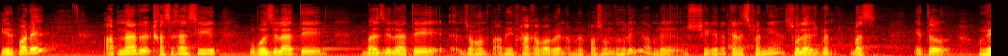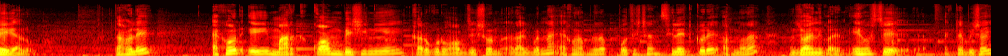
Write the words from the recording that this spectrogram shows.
এরপরে আপনার কাছাকাছি উপজেলাতে বা জেলাতে যখন আপনি ফাঁকা পাবেন, আপনার পছন্দ হলেই আপনি সেখানে ট্রান্সফার নিয়ে চলে আসবেন। বাস এ তো হয়ে গেল। তাহলে এখন এই মার্ক কম বেশি নিয়ে কারও কোনো অবজেকশন রাখবেন না। এখন আপনারা প্রতিষ্ঠান সিলেক্ট করে আপনারা জয়েন করেন। এই হচ্ছে একটা বিষয়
